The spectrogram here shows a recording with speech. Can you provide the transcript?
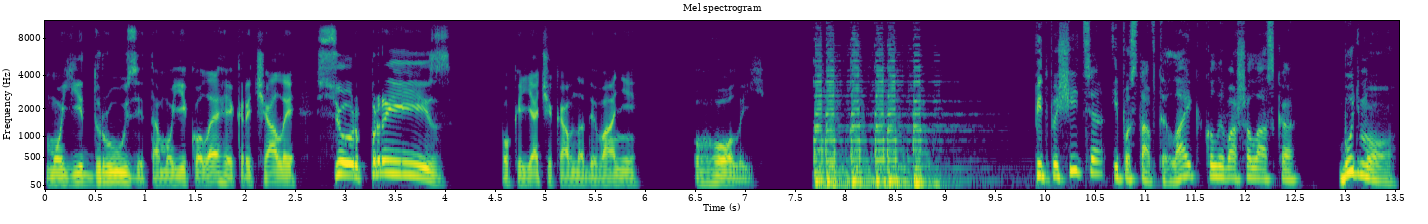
мої друзі та мої колеги кричали Сюрприз! Поки я чекав на дивані голий. Підпишіться і поставте лайк, коли ваша ласка. Будьмо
